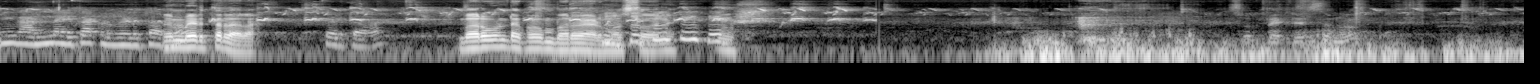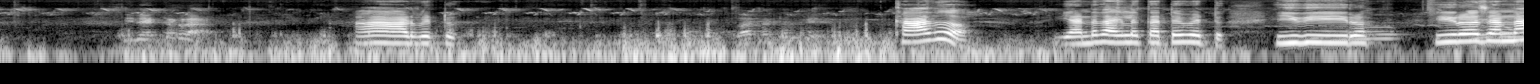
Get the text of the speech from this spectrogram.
ఇంకా అన్నీ అయితే అక్కడ పెడతాను మేము పెడతారా పెడతావా? బరువు ఉంటాయి పాపం బరువు ఆడ మస్తు అని సో పెట్టేస్తాను. ఆడబెట్టు. కాదు ఎండ తగిలేటట్టే పెట్టు. ఇది ఈరో ఈ రోజన్నా?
